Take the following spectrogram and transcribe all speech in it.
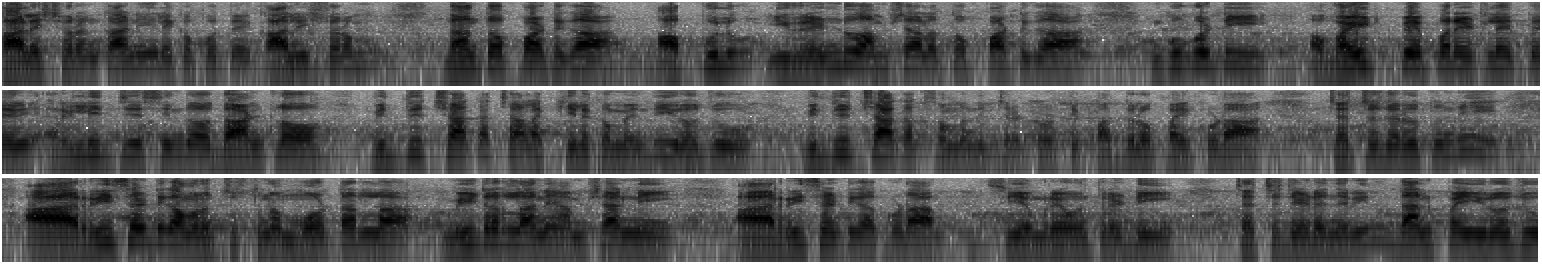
కాళేశ్వరం కానీ లేకపోతే కాళేశ్వరం దాంతోపాటుగా అప్పులు ఈ రెండు అంశాలతో పాటుగా ఇంకొకటి వైట్ పేపర్ ఎట్లయితే రిలీజ్ చేసిందో దాంట్లో విద్యుత్ శాఖ చాలా కీలకమైంది. ఈరోజు విద్యుత్ శాఖకు సంబంధించినటువంటి పద్దులపై కూడా చర్చ జరుగుతుంది. రీసెంట్గా మనం చూస్తున్నాం మోటార్ల మీటర్ల అనే అంశాన్ని ఆ, రీసెంట్గా కూడా సీఎం రేవంత్ రెడ్డి చర్చ చేయడం జరిగింది. దానిపై ఈరోజు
